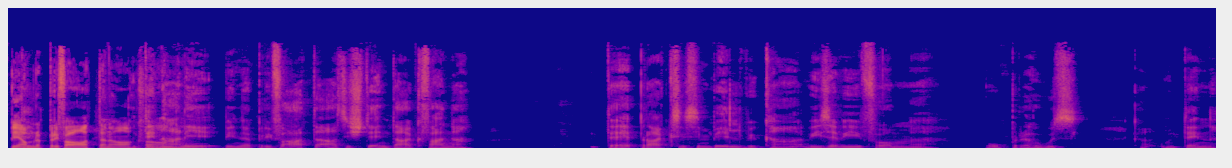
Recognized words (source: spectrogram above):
bei einem Privaten Und dann angefangen. habe ich bei einem privaten Assistent angefangen. der hat Praxis in Bellevue vis-à-vis vom äh, Opernhaus. Und dann,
